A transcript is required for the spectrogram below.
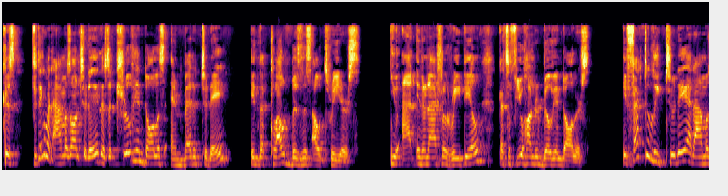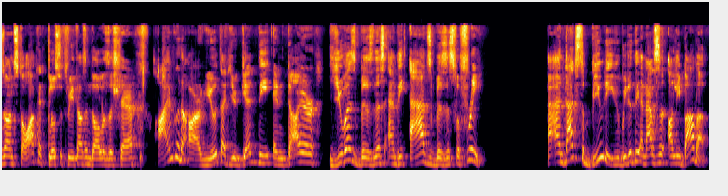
Because if you think about Amazon today, there's a trillion dollars embedded today in the cloud business out three years. You add international retail, that's a few hundred billion dollars. Effectively, today at Amazon stock at close to $3,000 a share, I'm going to argue that you get the entire US business and the ads business for free. And that's the beauty. We did the analysis on Alibaba.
